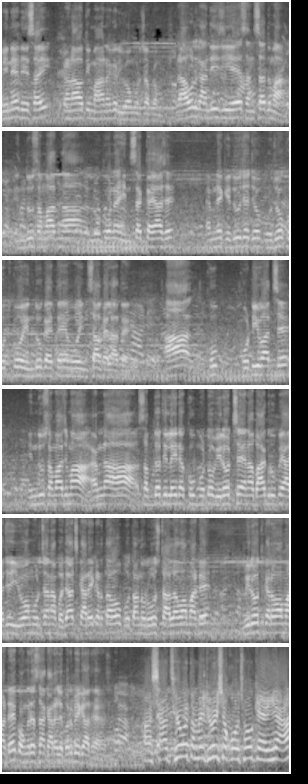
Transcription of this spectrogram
વિનય દેસાઈ કર્ણાવતી મહાનગર યુવા મોરચા પ્રમુખ. રાહુલ ગાંધીજીએ સંસદમાં હિન્દુ સમાજના લોકોને હિંસક કયા છે. એમને કીધું છે જો જો ખુદ કો હિન્દુ કહેતે હૈ વો હિંસા ફેલાતે આ ખૂબ ખોટી વાત છે. હિન્દુ સમાજમાં એમના આ શબ્દથી લઈને ખૂબ મોટો વિરોધ છે. એના ભાગરૂપે આજે યુવા મોરચાના બધા જ કાર્યકર્તાઓ પોતાનો રોષ ઠાલવવા માટે વિરોધ કરવા માટે કોંગ્રેસના કાર્યાલય પર ભેગા થયા છે. સાથીઓ તમે જોઈ શકો છો કે અહીંયા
